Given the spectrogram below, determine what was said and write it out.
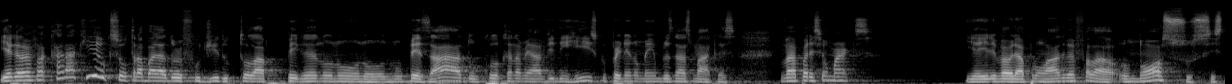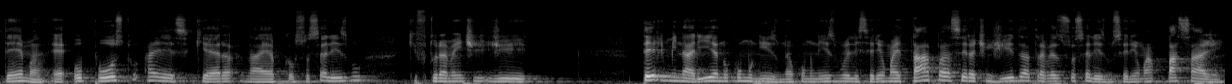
E a galera vai falar: caraca, eu que sou trabalhador fudido, que estou lá pegando no, no, no, pesado, colocando a minha vida em risco, perdendo membros nas máquinas. Vai aparecer o Marx. E aí ele vai olhar para um lado e vai falar: o nosso sistema é oposto a esse, que era na época o socialismo, que futuramente de terminaria no comunismo. Né? O comunismo ele seria uma etapa a ser atingida através do socialismo, seria uma passagem.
